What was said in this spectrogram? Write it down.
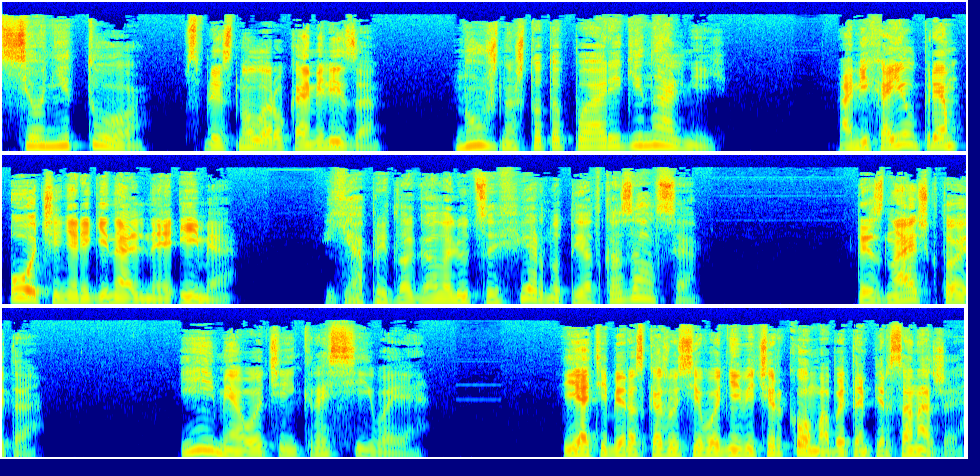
«Все не то!» – всплеснула руками Лиза. «Нужно что-то пооригинальней». «А Михаил прям очень оригинальное имя». «Я предлагала Люцифер, но ты отказался». «Ты знаешь, кто это?» «Имя очень красивое». «Я тебе расскажу сегодня вечерком об этом персонаже».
